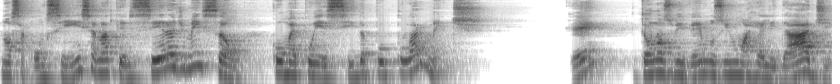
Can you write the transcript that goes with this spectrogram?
nossa consciência na terceira dimensão, como é conhecida popularmente. Ok? Então nós vivemos em uma realidade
